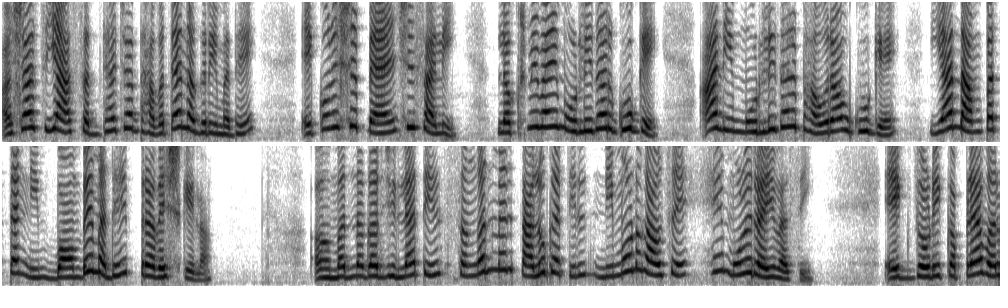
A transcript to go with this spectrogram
अशाच या सध्याच्या धावत्या नगरीमध्ये एकोणीसशे ब्याऐंशी साली लक्ष्मीबाई मुरलीधर घुगे आणि मुरलीधर भाऊराव घुगे या दाम्पत्यांनी बॉम्बेमध्ये प्रवेश केला. अहमदनगर जिल्ह्यातील संगनमेर तालुक्यातील निमोण गावचे हे मूळ रहिवासी. एक जोडी कपड्यावर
